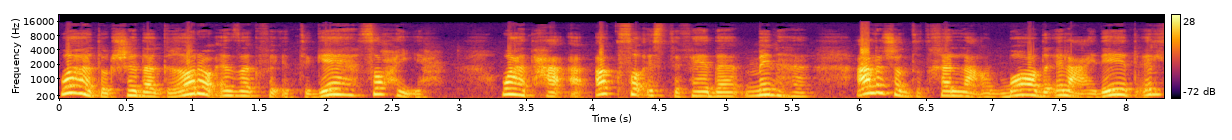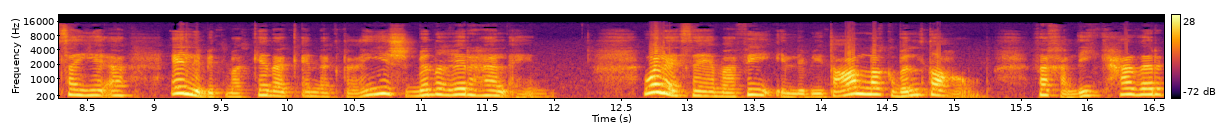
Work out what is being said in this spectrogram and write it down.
وهترشدك غرائزك في اتجاه صحيح. وهتحقق أقصى استفادة منها علشان تتخلى عن بعض العادات السيئة اللي بتمكنك إنك تعيش من غيرها الآن. ولا سيما في اللي بيتعلق بالطعام. فخليك حذر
